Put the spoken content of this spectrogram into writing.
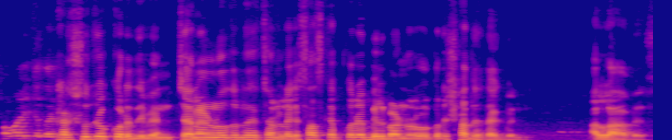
সবাইকে দেখার সুযোগ করে দিবেন। চ্যানেল নতুন চ্যানেলটাকে সাবস্ক্রাইব করে বেল বাটন রোল করে সাথে থাকবেন। আল্লাহ হাফেজ।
